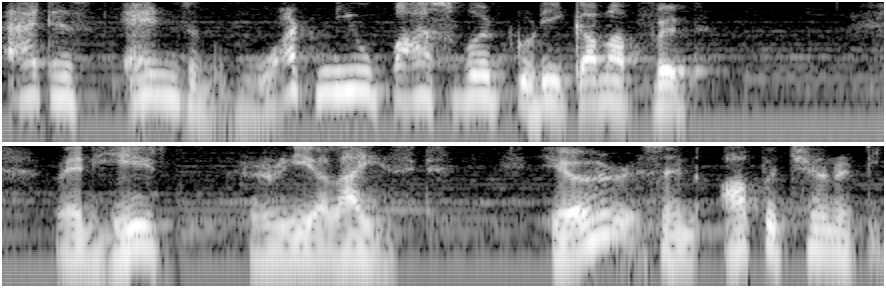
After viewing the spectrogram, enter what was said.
at his ends. And what new password could he come up with? When he realized here is an opportunity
